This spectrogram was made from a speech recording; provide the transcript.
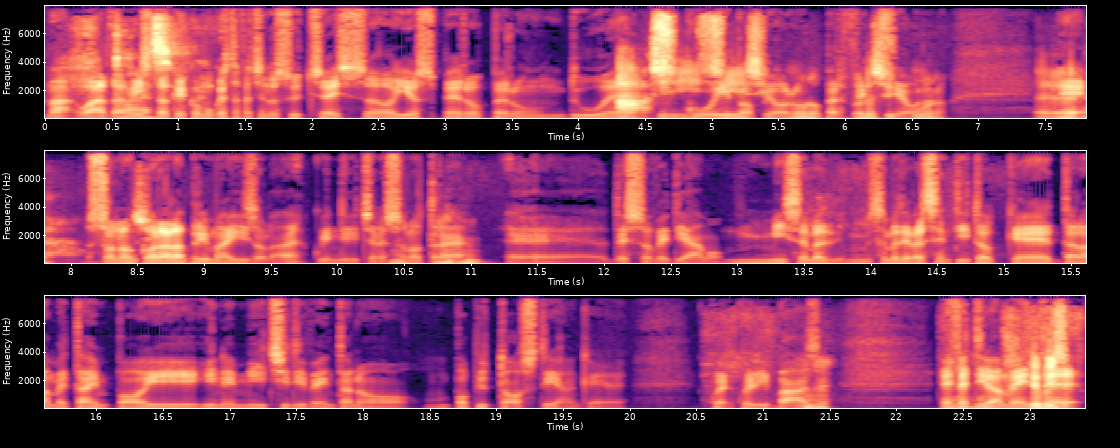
Ma guarda, Ah, visto sì. che comunque sta facendo successo, io spero per un 2 Ah, in sì, cui sì, proprio sicuro, lo quello perfezionano. Eh, sono ancora sicuro. prima isola, eh, quindi ce ne sono Mm, tre. eh, adesso vediamo. Mi sembra, mi sembra di aver sentito che dalla metà in poi i nemici diventano un po' più tosti, anche que- quelli base. Mm. Effettivamente, Io ho visto-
